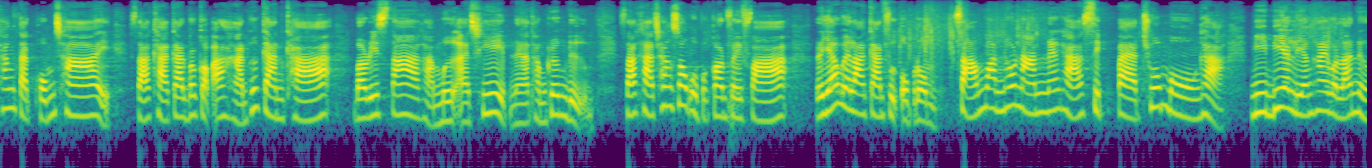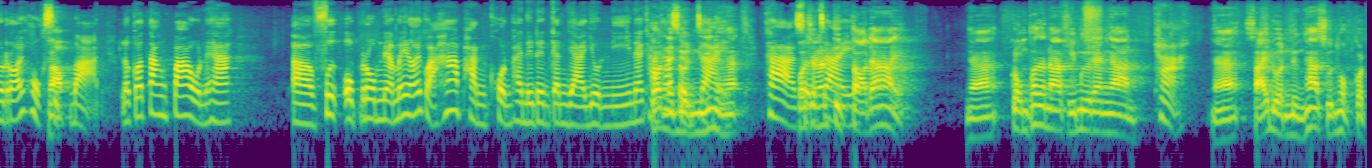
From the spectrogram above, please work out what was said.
ช่างตัดผมชาย สาขาการประกอบอาหารเพื่อการค้าบาริสต้าค่ะมืออาชีพนะทำเครื่องดื่ม สาขาช่างซ่อมอุปกรณ์ไฟฟ้า ระยะเวลาการฝึกอบรม 3 วันเท่านั้นนะคะ 18 ชั่วโมงค่ะ มีเบี้ยเลี้ยงให้วันละครับ160 บาท แล้วก็ตั้งเป้านะคะเอ่อฝึกอบรมเนี่ยไม่น้อยกว่า 5,000 คนภายในเดือนกันยายนนี้นะคะก็ในถ้าสนใจเดือนนี้นะฮะค่ะ เพราะสนฉะนั้นใจติดต่อได้ นะกรมพัฒนาฝีมือแรงงานค่ะนะสายด่วน 1506 กด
